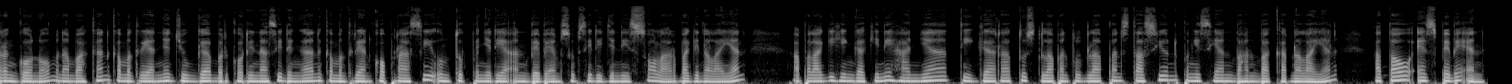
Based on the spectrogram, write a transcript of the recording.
Trenggono menambahkan kementeriannya juga berkoordinasi dengan Kementerian Koperasi untuk penyediaan BBM subsidi jenis solar bagi nelayan, apalagi hingga kini hanya 388 stasiun pengisian bahan bakar nelayan atau SPBN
